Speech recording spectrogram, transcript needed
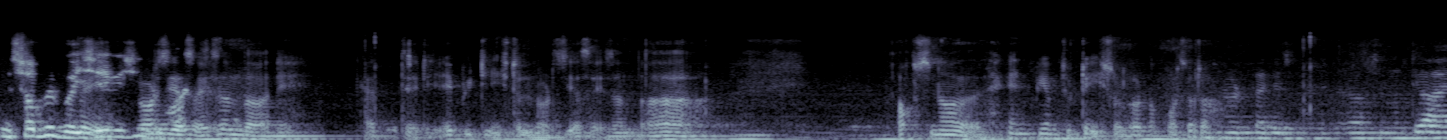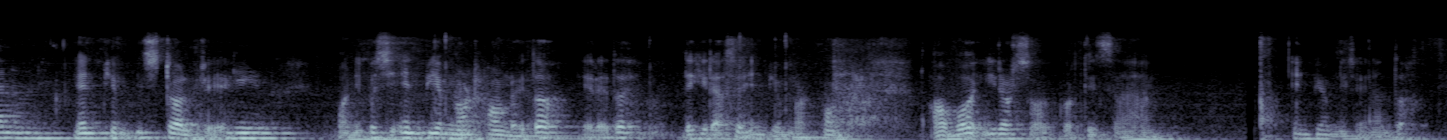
सबै भइसकेपछि नोट जिएस रहेछ नि त अनि हेत्तेरी एपिटी इन्स्टल नोट जिएस रहेछ नि त। अप्सनल एनपिएम छुट्टै इन्स्टल गर्नुपर्छ र। नोट प्याकेज म्यानेजर अप्सनल त्यो आएन भने। एनपिएम इन्स्टल रे। भनेपछि एनपिएम नट फाउन्ड है त। हेरे त देखिरहेको छ एनपिएम नट फाउन्ड अब इरर सल्भ गर्दैछ। एनपिएम नै छैन नि त।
